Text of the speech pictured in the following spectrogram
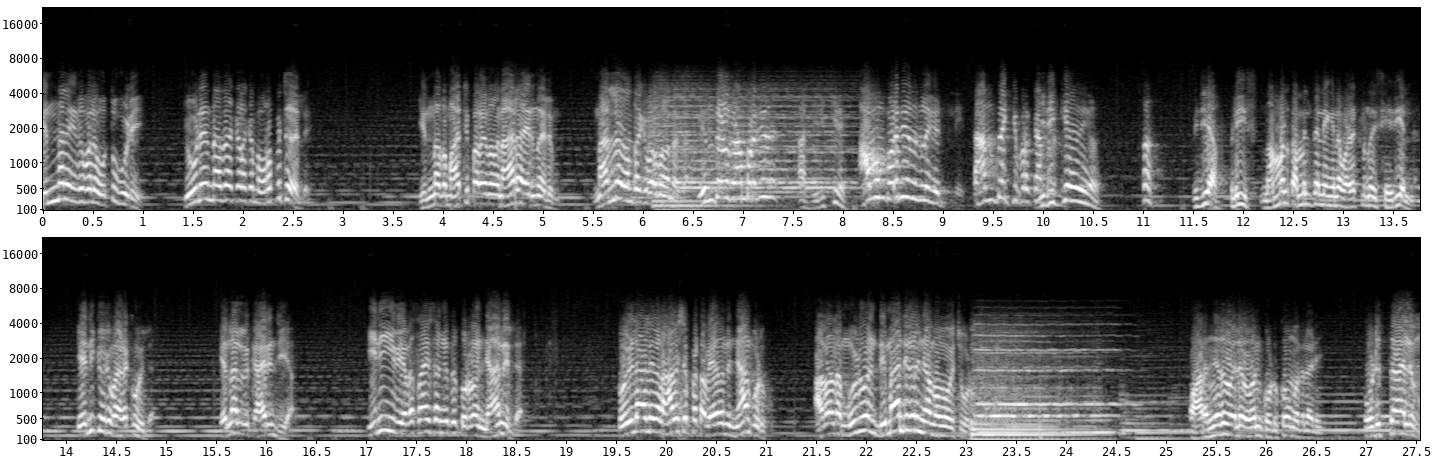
ഇന്നലെ ഇതുപോലെ ഒത്തുകൂടി യൂണിയൻ നേതാക്കളൊക്കെ ഉറപ്പിച്ചതല്ലേ? ഇന്നത് മാറ്റി പറയുന്നവൻ ആരായിരുന്നാലും നല്ല തന്തയ്ക്ക് പറഞ്ഞവനല്ല. എന്താണ് താൻ പറഞ്ഞത്? അവൻ പറഞ്ഞത് നിങ്ങൾ കേട്ടില്ലേ? തന്തയ്ക്ക് ഇരിക്കുക നിങ്ങൾ. വിജയ പ്ലീസ് നമ്മൾ തമ്മിൽ തന്നെ ഇങ്ങനെ വഴക്കുന്നത് ശരിയല്ല. എനിക്കൊരു വഴക്കമില്ല. എന്നാൽ ഒരു കാര്യം ചെയ്യാം. ഇനി ഈ വ്യവസായ സംഘത്തിൽ തുടരാൻ ഞാനില്ല. തൊഴിലാളികൾ ആവശ്യപ്പെട്ട വേതനം ഞാൻ കൊടുക്കും. അവരുടെ മുഴുവൻ ഡിമാൻഡുകളും ഞാൻ വകവെച്ചു കൊടുക്കും. പറഞ്ഞതുപോലെ ഓൻ കൊടുക്കോ മുതലാളി? കൊടുത്താലും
